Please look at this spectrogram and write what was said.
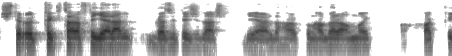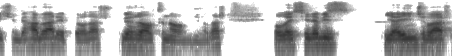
işte öteki tarafta yerel gazeteciler bir yerde halkın haber almak hakkı için bir haber yapıyorlar, gözaltına alınıyorlar. Dolayısıyla biz yayıncılar,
